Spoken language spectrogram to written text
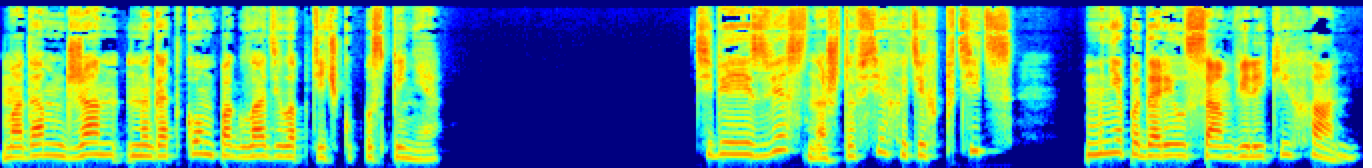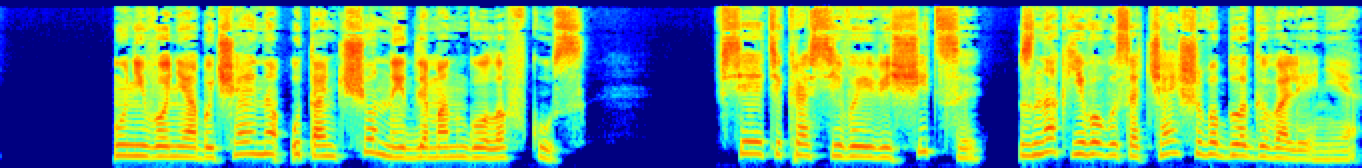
Мадам Джан ноготком погладила птичку по спине. «Тебе известно, что всех этих птиц мне подарил сам великий хан. У него необычайно утонченный для монголов вкус. Все эти красивые вещицы — знак его высочайшего благоволения».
